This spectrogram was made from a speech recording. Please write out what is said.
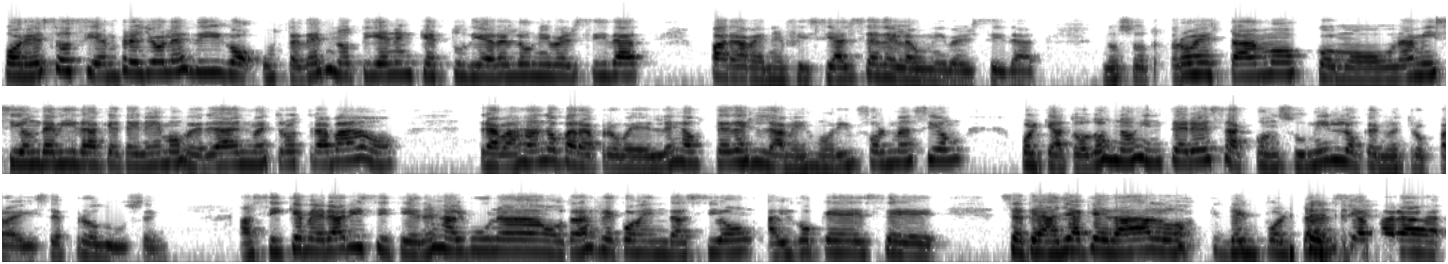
por eso siempre yo les digo, ustedes no tienen que estudiar en la universidad para beneficiarse de la universidad nosotros estamos como una misión de vida que tenemos, ¿verdad? En nuestros trabajos, trabajando para proveerles a ustedes la mejor información, porque a todos nos interesa consumir lo que nuestros países producen. Así que, Merari, si tienes alguna otra recomendación, algo que se, se te haya quedado de importancia para,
